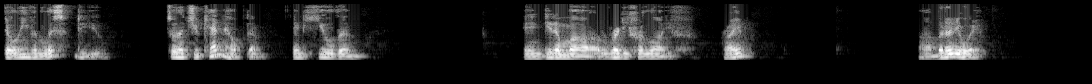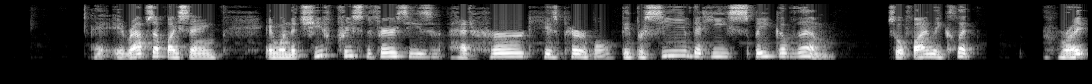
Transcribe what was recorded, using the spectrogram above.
they'll even listen to you, so that you can help them and heal them and get them uh, ready for life, right? Uh, but anyway, it wraps up by saying, And when the chief priests and Pharisees had heard his parable, they perceived that he spake of them. So it finally clicked right?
